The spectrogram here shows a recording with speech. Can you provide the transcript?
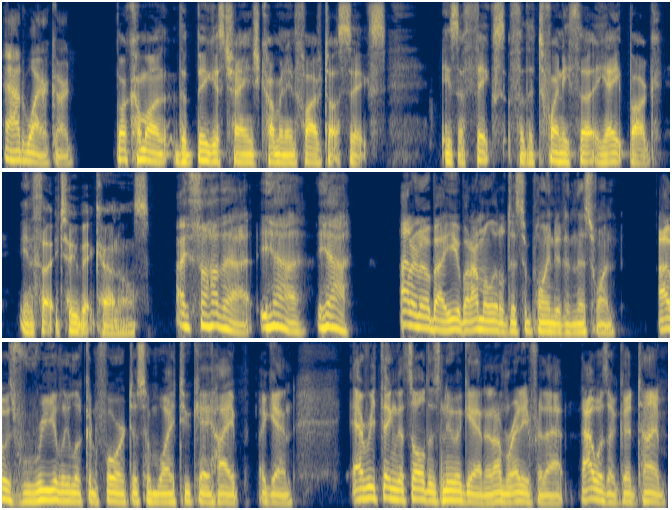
add WireGuard. But come on, the biggest change coming in 5.6 is a fix for the 2038 bug in 32 bit kernels. I saw that. Yeah, yeah. I don't know about you, but I'm a little disappointed in this one. I was really looking forward to some Y2K hype again. Everything that's old is new again, and I'm ready for that. That was a good time.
